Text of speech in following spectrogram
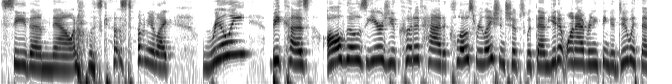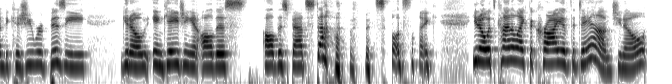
see them now, and all this kind of stuff. And you're like, really? Because all those years you could have had close relationships with them, you didn't want to have anything to do with them because you were busy, you know, engaging in all this all this bad stuff. and so it's like, you know, it's kind of like the cry of the damned, you know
